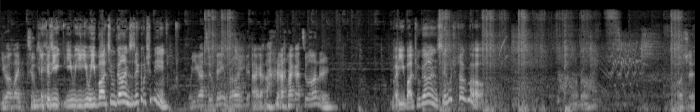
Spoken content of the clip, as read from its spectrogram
You got like two. Because you, you you you bought two guns, nigga. What you mean? Well, you got two ping, bro. You got, I got I got two hundred. But you bought two guns, nigga. What you talking about? Oh, bro. Oh shit.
